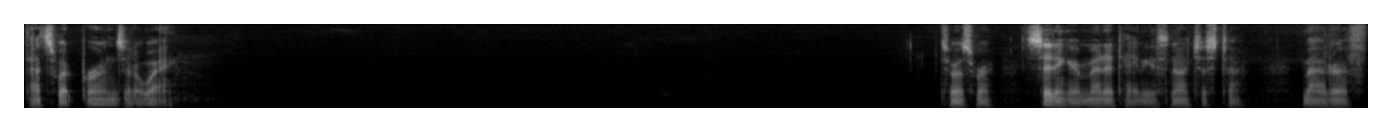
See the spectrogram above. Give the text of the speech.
that's what burns it away. So as we're sitting here meditating, it's not just a matter of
